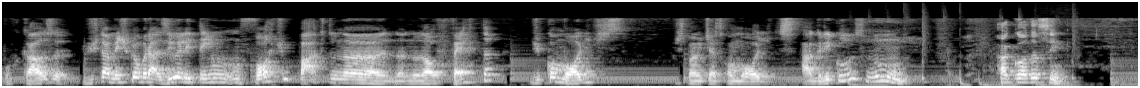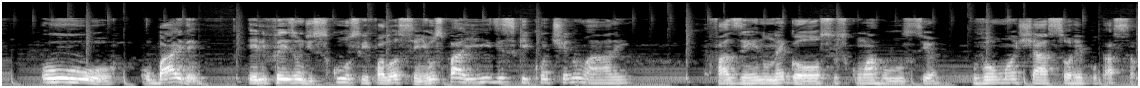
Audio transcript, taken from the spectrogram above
por causa justamente porque o Brasil ele tem um, um forte impacto na, na, na oferta de commodities, principalmente as commodities agrícolas no mundo. Agora sim, o, o Biden ele fez um discurso que falou assim: os países que continuarem fazendo negócios com a Rússia vão manchar sua reputação.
